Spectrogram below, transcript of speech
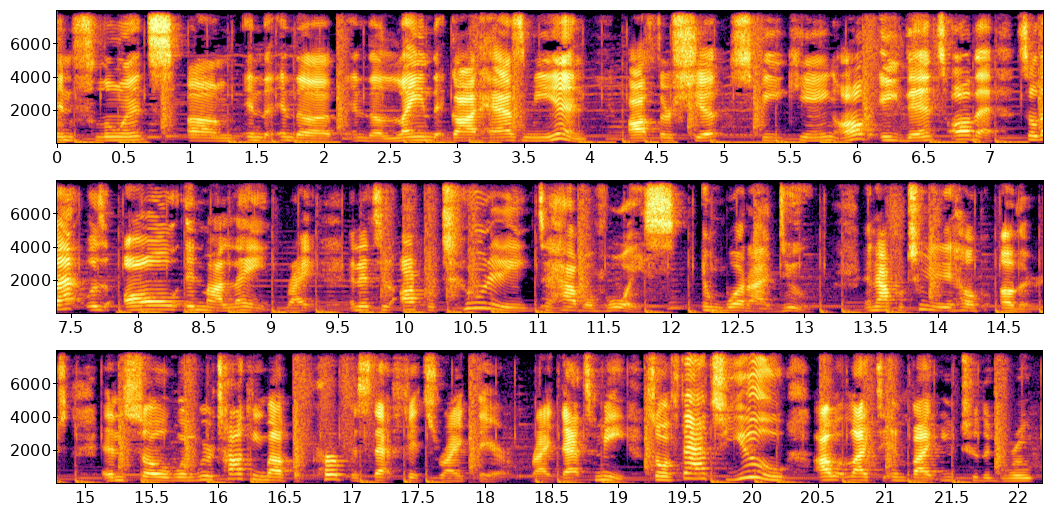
influence um, in the in the in the lane that god has me in. Authorship speaking all events all that. So that was all in my lane right? And it's an opportunity to have a voice in what i do an opportunity to help others. And so when we're talking about the purpose, that fits right there, right? That's me. So if that's you, I would like to invite you to the group.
